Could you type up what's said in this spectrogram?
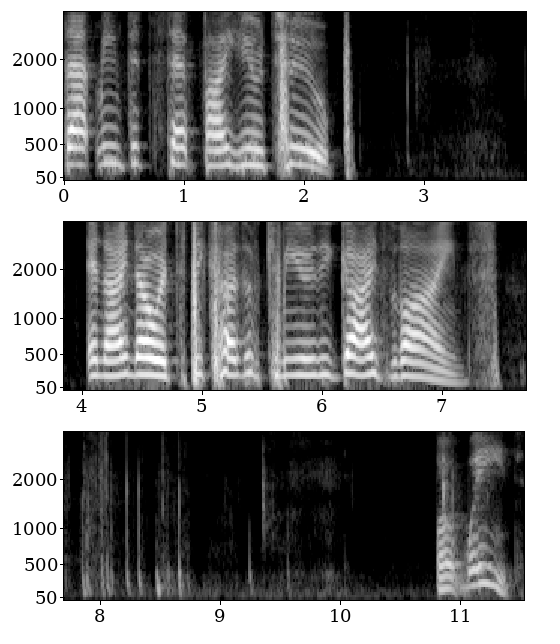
that means it's set by YouTube. And I know it's because of community guidelines. But wait.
